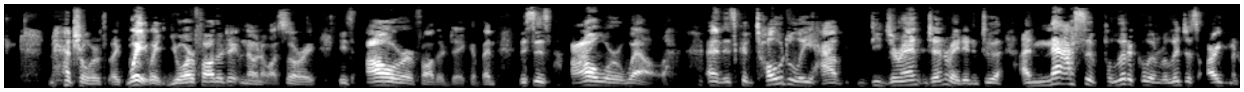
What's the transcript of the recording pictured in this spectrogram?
natural like, wait, wait, your father Jacob? No, no, sorry. He's our father Jacob. And this is our well and this could totally have degenerated into a, a massive political and religious argument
